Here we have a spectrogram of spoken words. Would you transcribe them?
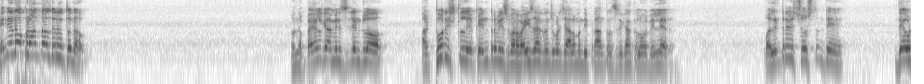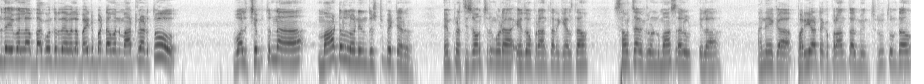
ఎన్నెన్నో ప్రాంతాలు తిరుగుతున్నావు. ఉన్న పహల్గామ్ ఇన్సిడెంట్లో ఆ టూరిస్టుల యొక్క ఇంటర్వ్యూస్ మన వైజాగ్ నుంచి కూడా చాలామంది ఈ ప్రాంతం శ్రీకాకుళం వెళ్ళారు. వాళ్ళ ఇంటర్వ్యూస్ చూస్తుంటే దేవుడి దయ వల్ల భగవంతుడి దయ వల్ల బయటపడ్డామని మాట్లాడుతూ వాళ్ళు చెప్తున్న మాటల్లో నేను దృష్టి పెట్టాను. మేము ప్రతి సంవత్సరం కూడా ఏదో ప్రాంతానికి వెళ్తాం. సంవత్సరానికి రెండు మాసాలు ఇలా అనేక పర్యాటక ప్రాంతాలు మేము తిరుగుతుంటాం.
